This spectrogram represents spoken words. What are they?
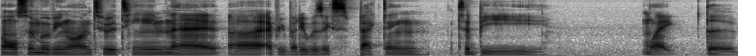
also moving on to a team that uh, everybody was expecting to be like the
